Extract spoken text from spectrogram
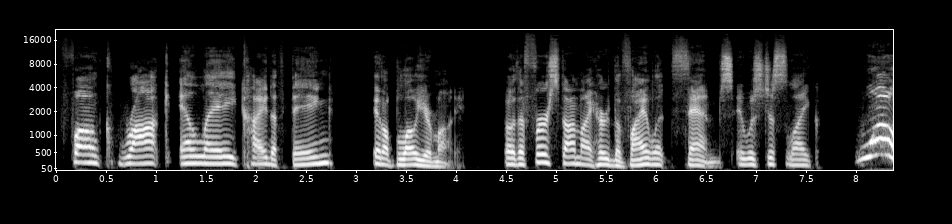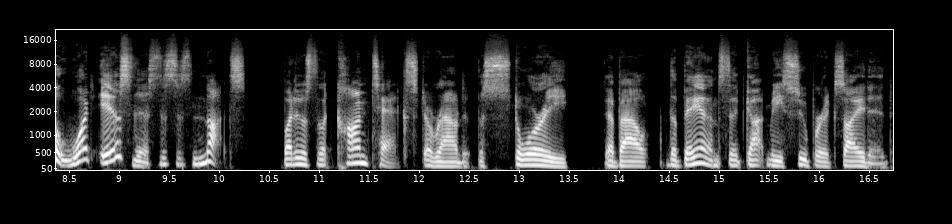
funk rock LA kind of thing. It'll blow your mind. Oh, the first time I heard the Violent Femmes, it was just like, whoa, what is this? This is nuts. But it was the context around it, the story about the bands that got me super excited.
